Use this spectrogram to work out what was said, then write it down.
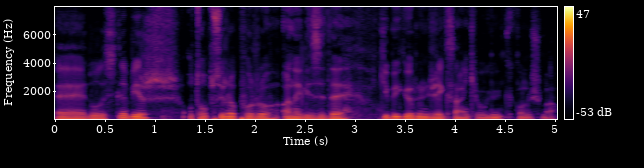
E, dolayısıyla bir otopsi raporu analizi de gibi görünecek sanki bugünkü konuşma.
